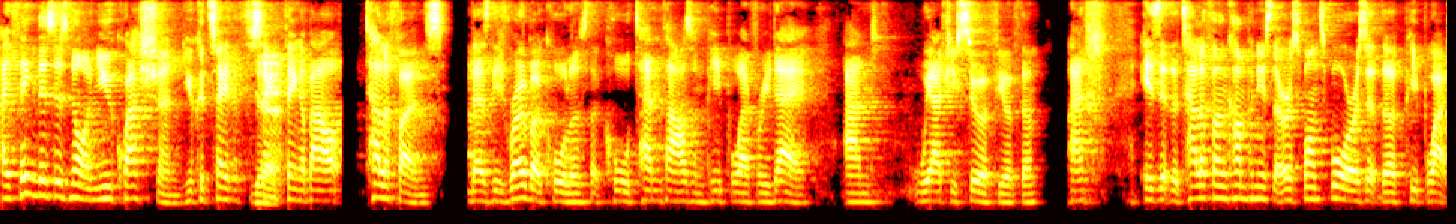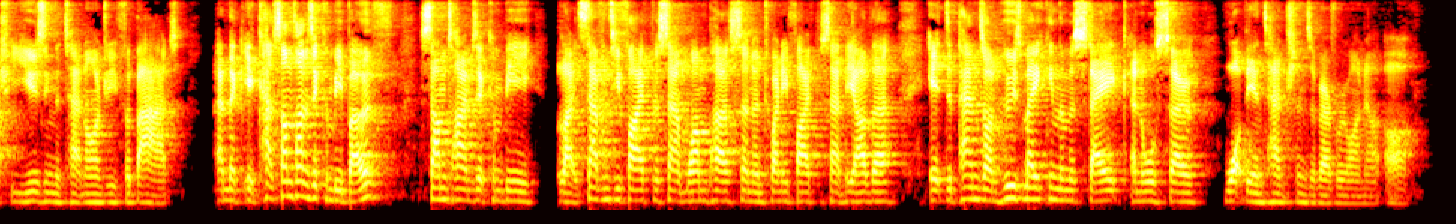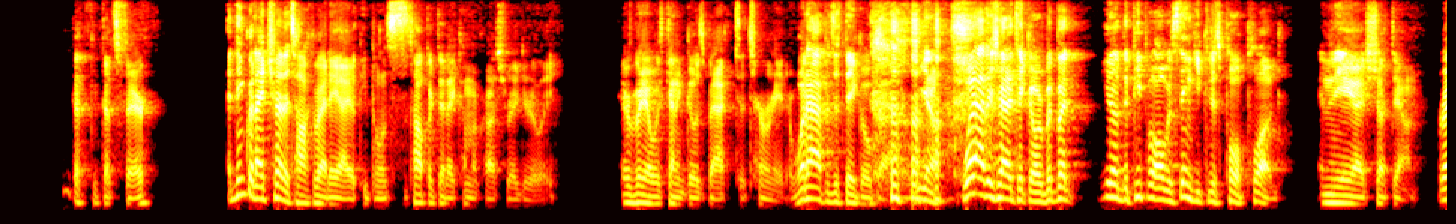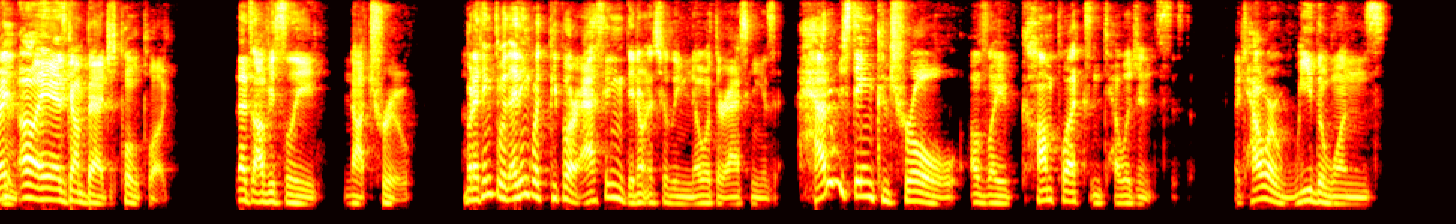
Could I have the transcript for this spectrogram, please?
I think this is not a new question. You could say the yeah. same thing about telephones. There's these robocallers that call 10,000 people every day, and we actually sue a few of them. And is it the telephone companies that are responsible, or is it the people actually using the technology for bad? And the, it can, sometimes it can be both. Sometimes it can be like 75% one person and 25% the other. It depends on who's making the mistake and also what the intentions of everyone are. I think that's fair. I think when I try to talk about AI with people, it's a topic that I come across regularly. Everybody always kind of goes back to Terminator. What happens if they go back? you know, what happens if they try to take over? But but you know, the people always think you can just pull a plug and the AI is shut down, right? Mm. Oh, AI has gone bad. Just pull the plug. That's obviously not true. But I think what I think what people are asking, they don't necessarily know what they're asking is how do we stay in control of a complex intelligent system? Like how are we the ones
